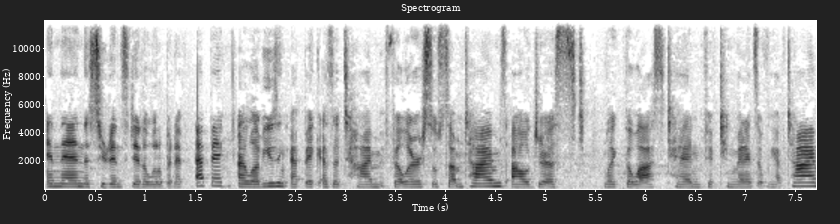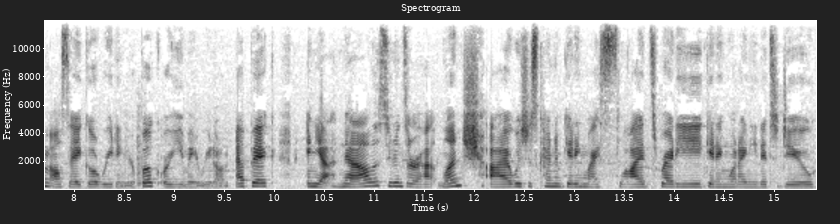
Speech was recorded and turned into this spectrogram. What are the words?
And then the students did a little bit of Epic. I love using Epic as a time filler, so sometimes I'll just like the last 10 15 minutes if we have time I'll say go read in your book or you may read on Epic. And yeah now the students are at lunch. I was just kind of getting my slides ready getting what I needed to do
